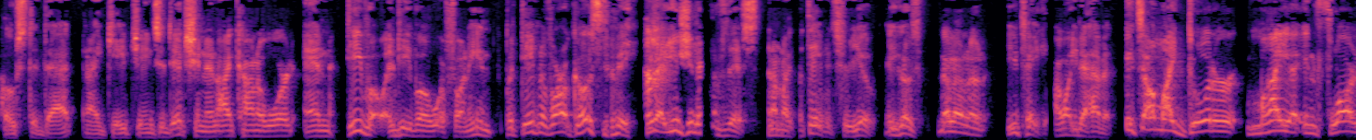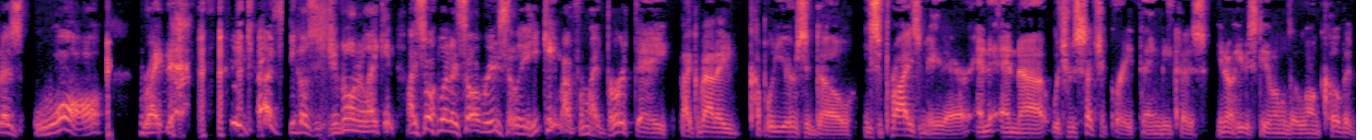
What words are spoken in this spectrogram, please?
hosted that and I gave Jane's Addiction an Icon Award and Devo. And Devo were funny. And But Dave Navarro goes to me, "Hey, you should have this. And I'm like, but Dave, it's for you. And he goes, no, no, no. You take it. I want you to have it. It's on my daughter Maya in Florida's wall right now because he goes, Does your daughter like it? I saw him when I saw him recently. He came out for my birthday like about a couple of years ago. He surprised me there and and uh which was such a great thing because, you know, he was dealing with a long COVID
